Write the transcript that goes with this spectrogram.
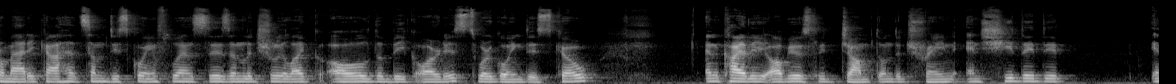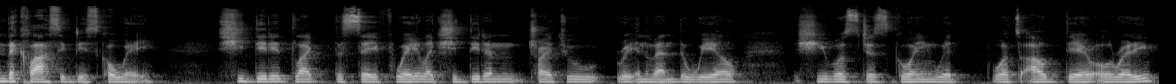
Chromatica had some disco influences, and literally, like all the big artists were going disco. And Kylie obviously jumped on the train, and she did it in the classic disco way. She did it like the safe way, like she didn't try to reinvent the wheel. She was just going with what's out there already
